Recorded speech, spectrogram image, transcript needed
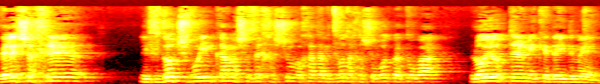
ולשחרר, לפדות שבויים כמה שזה חשוב, אחת המצוות החשובות בתורה, לא יותר מכדי דמיהם.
